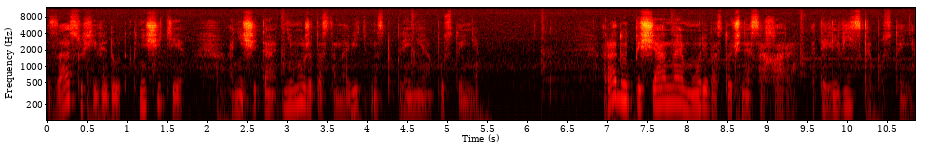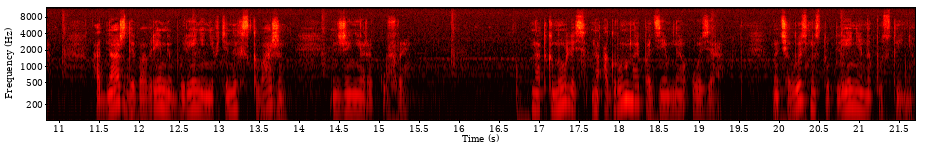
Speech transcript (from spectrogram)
Засухи ведут к нищете, а нищета не может остановить наступление пустыни. Радует песчаное море Восточной Сахары. Это Ливийская пустыня – Однажды во время бурения нефтяных скважин инженеры Куфры наткнулись на огромное подземное озеро. Началось наступление на пустыню.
